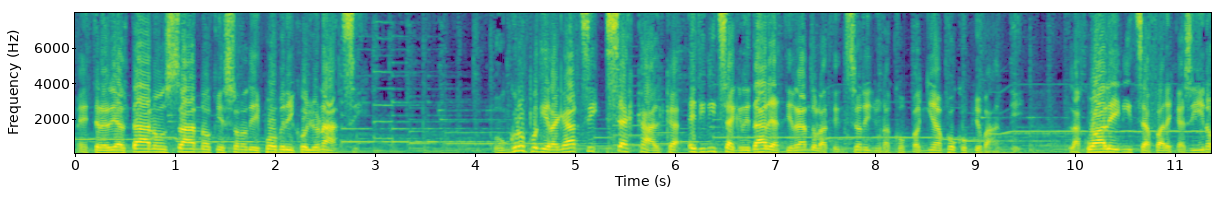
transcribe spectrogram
mentre in realtà non sanno che sono dei poveri coglionazzi. Un gruppo di ragazzi si accalca ed inizia a gridare attirando l'attenzione di una compagnia poco più avanti, la quale inizia a fare casino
